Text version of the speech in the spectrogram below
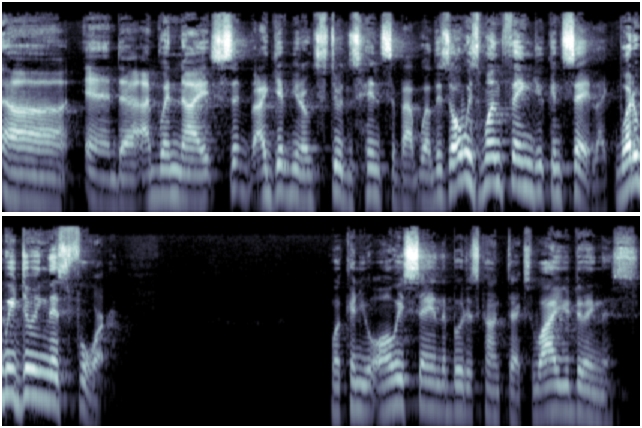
Uh, and uh, when I, I give you know students hints about well, there's always one thing you can say like, what are we doing this for? What can you always say in the Buddhist context? Why are you doing this?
